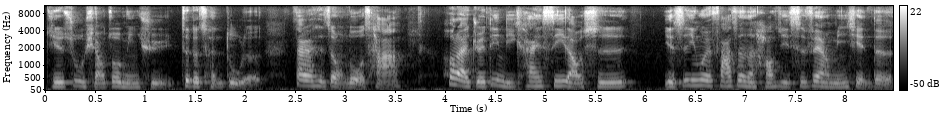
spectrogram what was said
结束小奏鸣曲这个程度了，大概是这种落差。后来决定离开 C 老师。也是因为发生了好几次非常明显的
